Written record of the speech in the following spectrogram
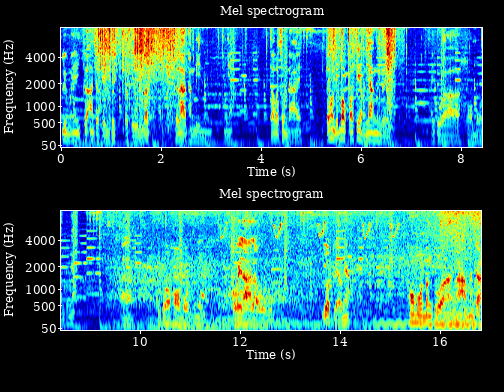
หรือไม่ก็อาจจะเป็นพึกตระกูลแบบเชื้อราทางดินอย่างเงี้ย ก็ผสมได้ แต่ผมจะบอกข้อเสียมันอย่างหนึ่งเลยนะไอตัวฮอร์โมนพวกเนี้ยอ่าไอตัวฮอร์โมนพวกเนี้ยพอเวลาเราหยดแล้วเนี่ย ฮอร์โมนบางตัวน้ำมันจะ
